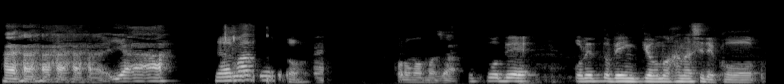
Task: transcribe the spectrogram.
はいはいはいはいはい。いやなるまほど。ー、このまんまじゃ。ここで、俺と勉強の話でこう、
